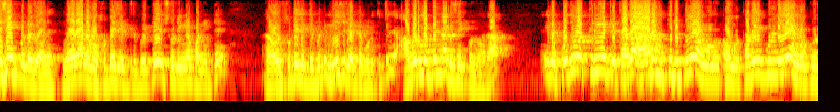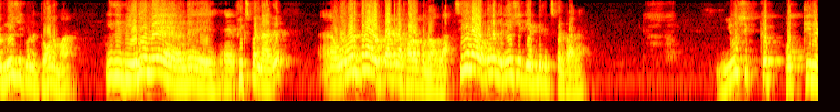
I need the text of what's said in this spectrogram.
டிசைட் பண்றது யாரு? நேராக நம்ம ஃபுட்டேஜ் எடுத்துகிட்டு போயிட்டு ஷூட்டிங்லாம் பண்ணிட்டு ஒரு ஃபுட்டேஜ் எடுத்துட்டு போயிட்டு மியூசிக் டேரக்டர் கொடுத்துட்டு அவர் மட்டும்தான் டிசைட் பண்ணுவாரா? இல்லை பொதுவாக கிரியேட்டர் கதை ஆரம்பிக்கிறப்பயே அவங்க அவங்க கதைக்குள்ளேயே அவங்களுக்கு ஒரு மியூசிக் ஒன்று தோணுமா? இது இது எதுவுமே வந்து ஃபிக்ஸ் பண்ணாது. ஒவ்வொருத்தரும் ஒரு பேட்டர்னை ஃபாலோ பண்ணுவாங்களா? சினிமாவுக்குள்ள இந்த மியூசிக் எப்படி ஃபிக்ஸ் பண்றாங்க? மியூசிக்கை பற்றின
